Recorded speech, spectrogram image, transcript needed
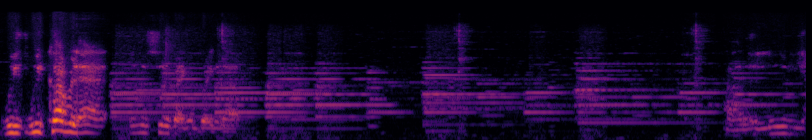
we, we cover that. Let me see if I can bring it up. Hallelujah.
